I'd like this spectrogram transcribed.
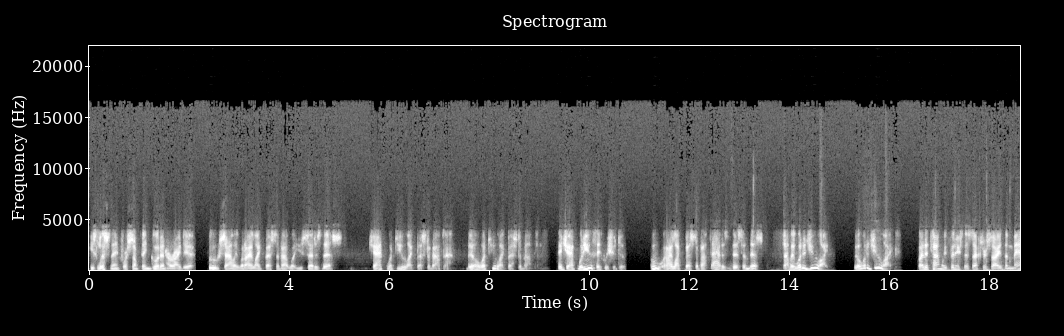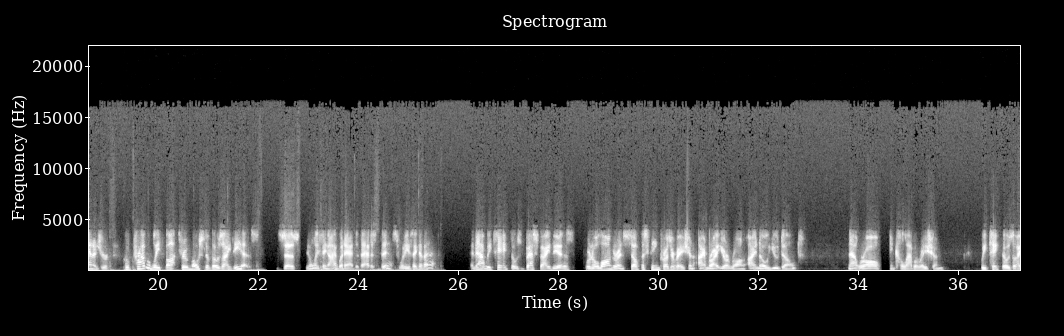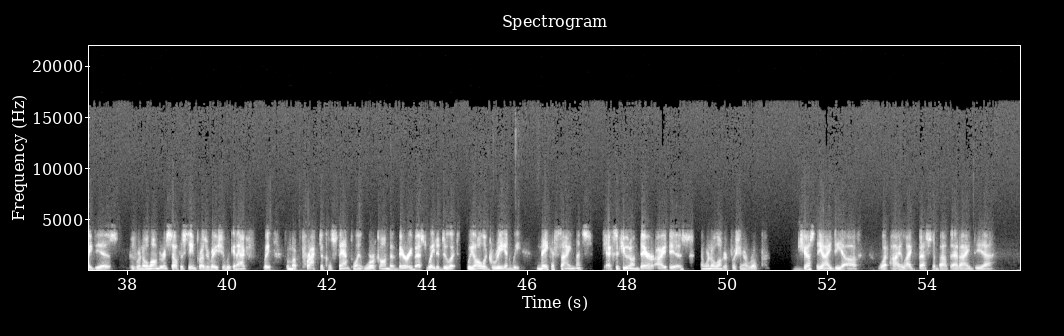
He's listening for something good in her idea. Ooh, Sally, what I like best about what you said is this. Jack, what do you like best about that? Bill, what do you like best about that? Hey, Jack, what do you think we should do? Ooh, what I like best about that is this and this. Sally, what did you like? Bill, what did you like? By the time we finished this exercise, the manager, who probably thought through most of those ideas, says, The only thing I would add to that is this. What do you think of that? And now we take those best ideas. We're no longer in self esteem preservation. I'm right, you're wrong. I know you don't. Now we're all in collaboration. We take those ideas because we're no longer in self esteem preservation. We can actually, from a practical standpoint, work on the very best way to do it. We all agree and we make assignments, execute on their ideas, and we're no longer pushing a rope. Mm-hmm. Just the idea of what I like best about that idea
